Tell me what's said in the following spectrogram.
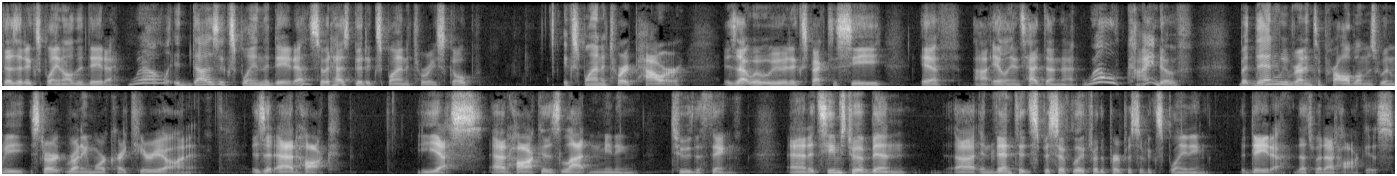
does it explain all the data? Well, it does explain the data, so it has good explanatory scope. Explanatory power is that what we would expect to see if uh, aliens had done that? Well, kind of. But then we run into problems when we start running more criteria on it. Is it ad hoc? Yes. Ad hoc is Latin meaning to the thing. And it seems to have been uh, invented specifically for the purpose of explaining the data. That's what ad hoc is.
